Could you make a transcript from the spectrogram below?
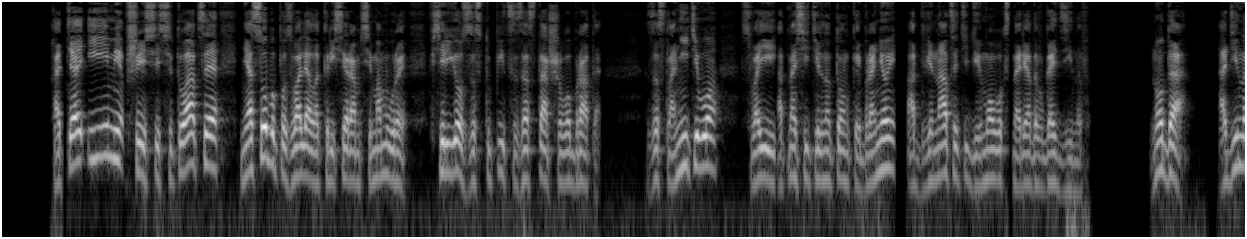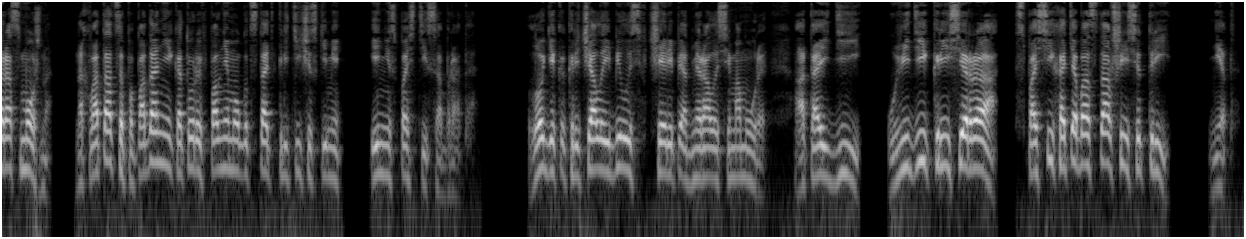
Хотя и имевшаяся ситуация не особо позволяла крейсерам Симамуры всерьез заступиться за старшего брата, заслонить его своей относительно тонкой броней от 12-дюймовых снарядов гайдзинов. Ну да, один раз можно, нахвататься попаданий, которые вполне могут стать критическими, и не спасти собрата. Логика кричала и билась в черепе адмирала Симамуры. «Отойди! Уведи крейсера! Спаси хотя бы оставшиеся три!» Нет.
